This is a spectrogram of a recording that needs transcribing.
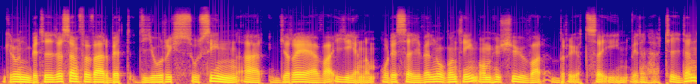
Grundbetydelsen för verbet dioryssosin är gräva igenom och det säger väl någonting om hur tjuvar bröt sig in vid den här tiden.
